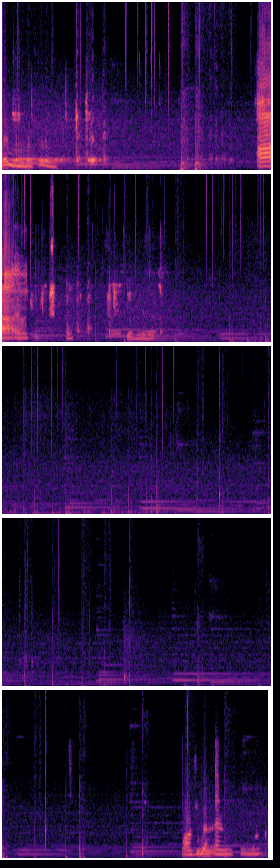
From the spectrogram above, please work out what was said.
Güzel bir yumurta. Aa evet çıktı. Yandı. Acilen elmas bulmak.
